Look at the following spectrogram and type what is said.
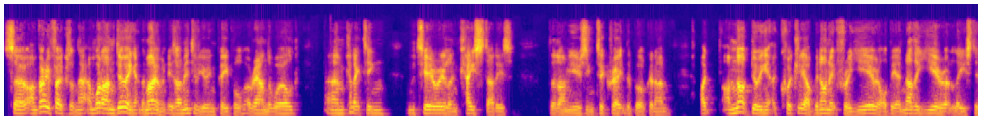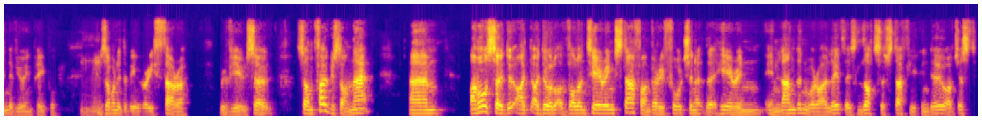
So I'm very focused on that, and what I'm doing at the moment is I'm interviewing people around the world, um, collecting material and case studies that I'm using to create the book, and I'm I, I'm not doing it quickly. I've been on it for a year. It'll be another year at least interviewing people Mhm. because I wanted to be a very thorough review. So, so I'm focused on that. Um, I'm also do, I, I do a lot of volunteering stuff. I'm very fortunate that here in in London, where I live, there's lots of stuff you can do. I've just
